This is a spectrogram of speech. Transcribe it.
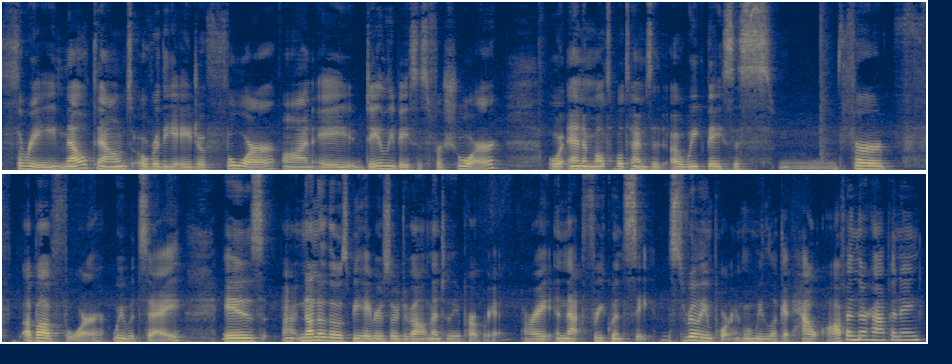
three, meltdowns over the age of four on a daily basis for sure, or and a multiple times a week basis for above four, we would say, is uh, none of those behaviors are developmentally appropriate, all right, in that frequency. This is really important when we look at how often they're happening,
